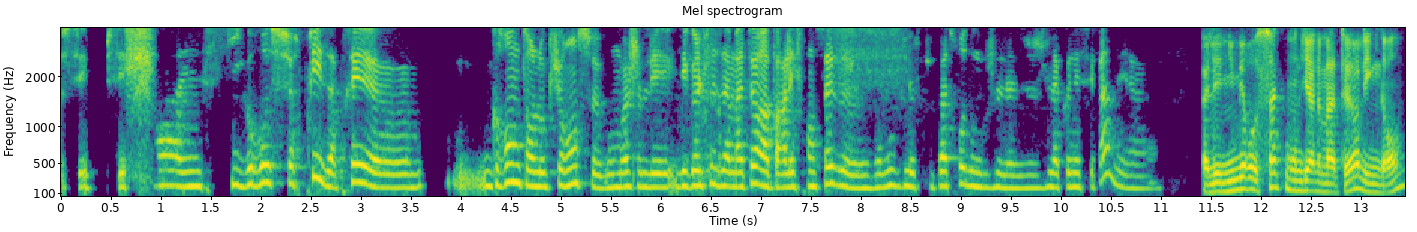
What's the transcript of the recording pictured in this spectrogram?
c'est c'est pas une si grosse surprise. Après, euh, Grande en l'occurrence, bon moi je les, les golfeuses amateurs à part les françaises, euh, j'avoue que je ne le suis pas trop, donc je ne la connaissais pas. Mais euh. elle est numéro 5 mondial amateur, Lynn Grant.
